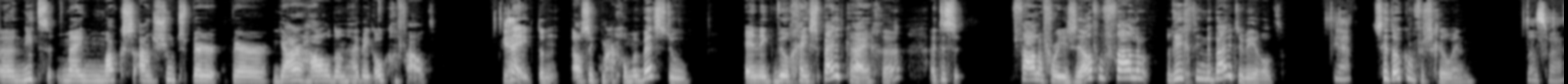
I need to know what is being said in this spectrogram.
eh, niet mijn max aan shoots per, per jaar haal, dan heb ik ook gefaald. Ja. Nee, dan, als ik maar gewoon mijn best doe. En ik wil geen spijt krijgen. Het is falen voor jezelf of falen richting de buitenwereld. Ja. Zit ook een verschil in. Dat is waar.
